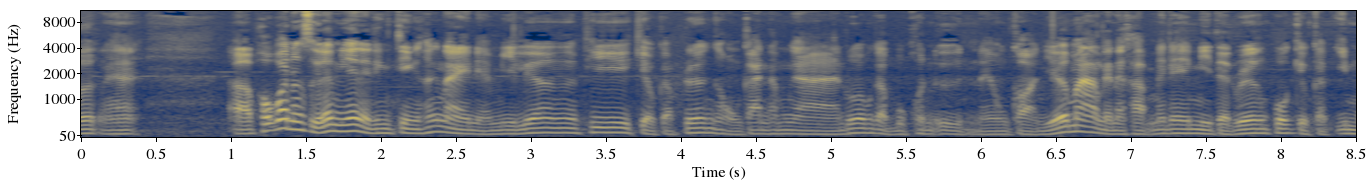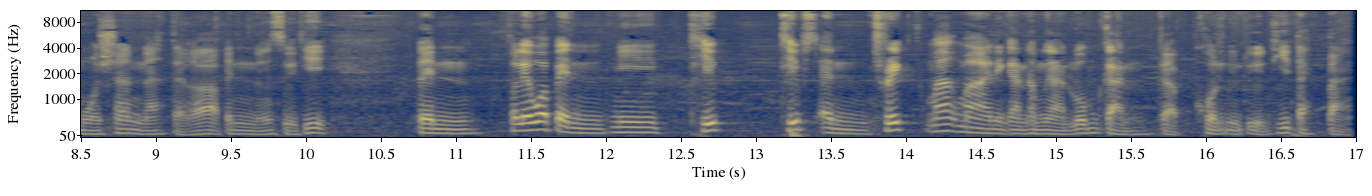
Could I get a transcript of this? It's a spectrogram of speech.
Work นะฮะ เพราะว่าหนังสือเล่มนี้เนี่ยจริงๆ ข้างในเนี่ยมีเรื่องที่เกี่ยวกับเรื่องของการทำงานร่วมกับบุคคลอื่นในองค์กรเยอะมากเลยนะครับ ไม่ได้มีแต่เรื่องพวกเกี่ยวกับ emotion นะแต่ก็เป็นหนังสือที่เป็นเขาเรียกว่าเป็นมีทิป tips and trick มากมายในการทำงานร่วมกันกับคนอื่นๆ ที่แตกต่าง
